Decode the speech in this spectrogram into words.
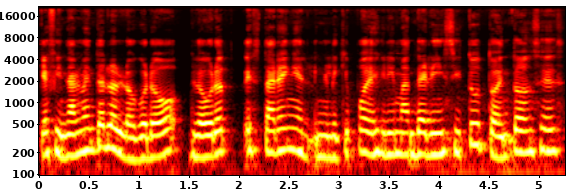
que finalmente lo logró, logró estar en el, en el equipo de esgrima del instituto. Entonces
